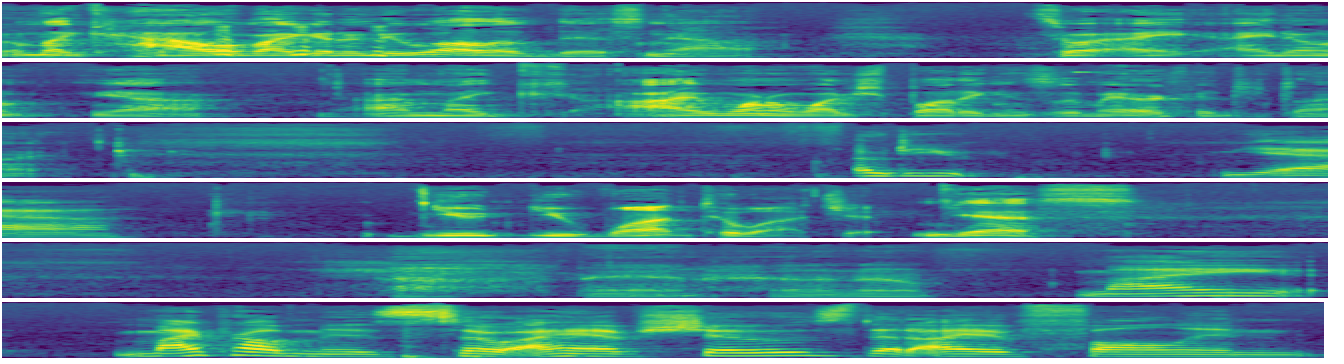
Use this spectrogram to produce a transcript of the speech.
I'm like, how am I going to do all of this now? So I, I don't. Yeah, I'm like, I want to watch Plotting Against America tonight. Oh, do you? Yeah. You you want to watch it, Yes. Oh man? I don't know. My my problem is so I have shows that I have fallen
